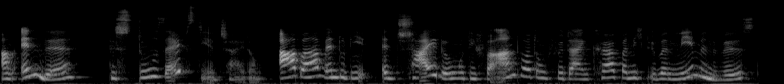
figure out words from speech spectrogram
Am Ende bist du selbst die Entscheidung. Aber wenn du die Entscheidung und die Verantwortung für deinen Körper nicht übernehmen willst,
